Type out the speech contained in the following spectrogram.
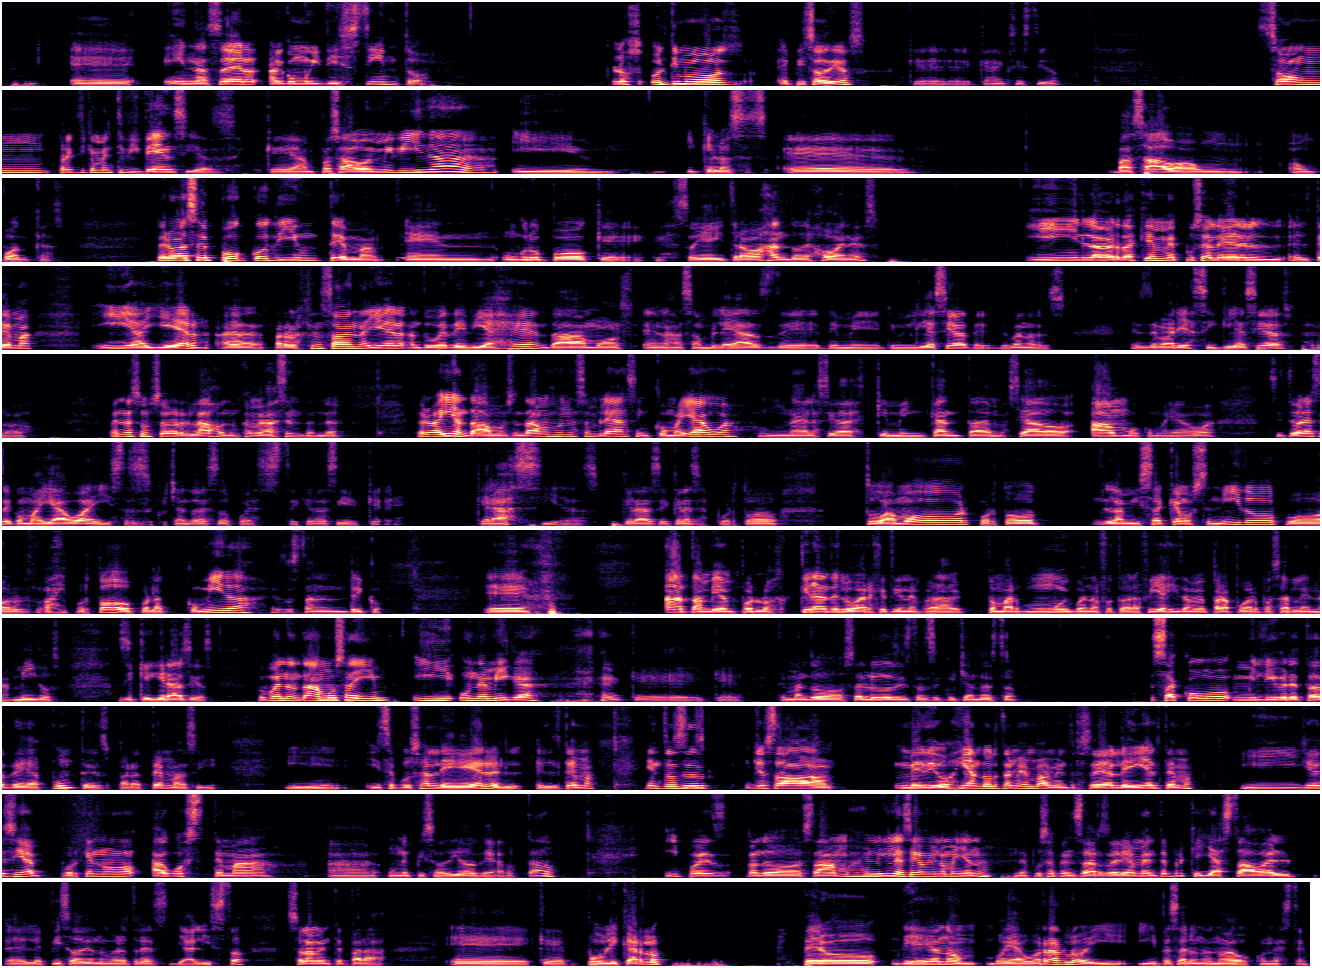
eh, en hacer algo muy distinto. Los últimos episodios que, han existido son prácticamente vivencias que han pasado en mi vida y, y que los he basado a un, a un podcast. Pero hace poco di un tema en un grupo que, que estoy ahí trabajando de jóvenes y la verdad es que me puse a leer el, tema. Y ayer, eh, para los que no saben, ayer anduve de viaje. Andábamos en las asambleas de, de, mi, de mi, iglesia. De, bueno, es, de varias iglesias, pero bueno, es un solo relajo, nunca me vas a entender. Pero ahí andábamos, andábamos en una asamblea en Comayagua, una de las ciudades que me encanta demasiado. Amo Comayagua. Si tú eres de Comayagua y estás escuchando esto, pues te quiero decir que gracias, gracias, gracias por todo tu amor, por todo la amistad que hemos tenido, por, ay, por todo, por la comida, eso es tan rico. Eh, ah, también por los grandes lugares que tiene para tomar muy buenas fotografías y también para poder pasarle en amigos. Así que gracias. Pues bueno, andábamos ahí y una amiga que, que te mando saludos si estás escuchando esto, sacó mi libreta de apuntes para temas y, y, y se puso a leer el, el tema. Y entonces yo estaba medio ojeándolo también mientras ella leía el tema. Y yo decía, ¿por qué no hago este tema a un episodio de Adoptado? Y pues cuando estábamos en la iglesia hoy en la mañana, me puse a pensar seriamente porque ya estaba el, episodio número 3 ya listo, solamente para eh, que publicarlo. Pero dije yo no, voy a borrarlo y, y empezar uno nuevo con este.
